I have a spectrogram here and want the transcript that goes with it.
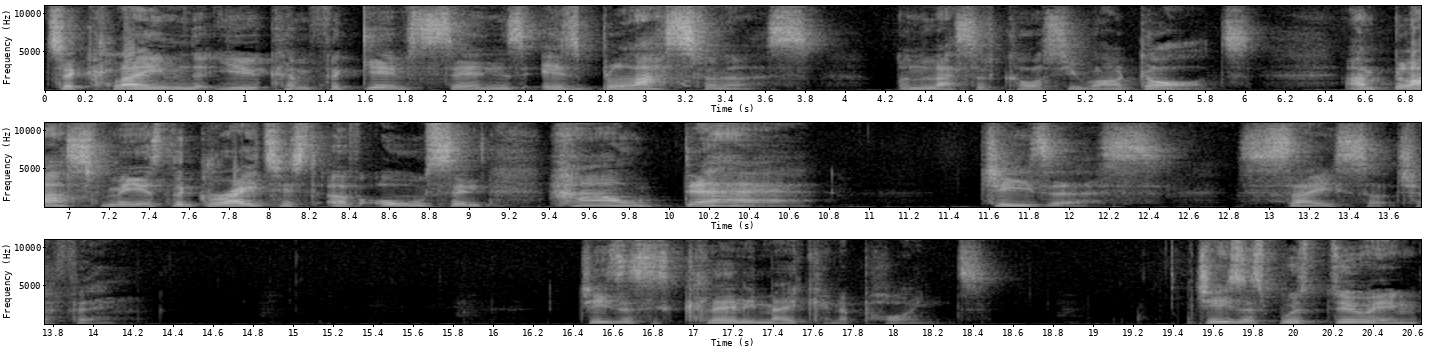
To claim that you can forgive sins is blasphemous, unless, of course, you are God. And blasphemy is the greatest of all sins. How dare Jesus say such a thing? Jesus is clearly making a point. Jesus was doing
